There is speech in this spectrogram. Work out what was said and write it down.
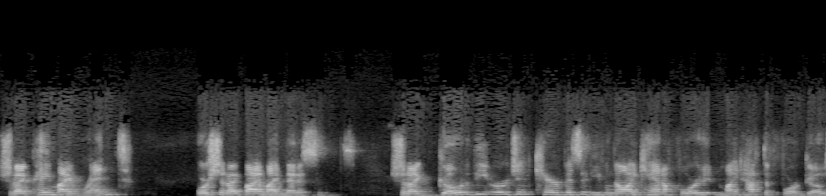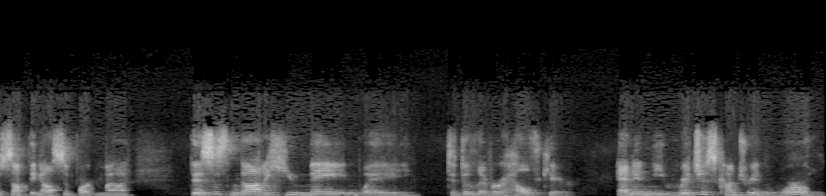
Should I pay my rent or should I buy my medicines? Should I go to the urgent care visit even though I can't afford it and might have to forego something else important in my life? This is not a humane way to deliver health care. And in the richest country in the world,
